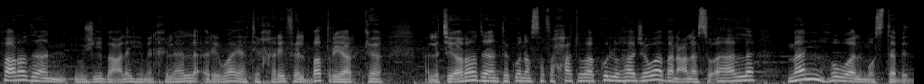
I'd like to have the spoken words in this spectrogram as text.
فأراد أن يجيب عليه من خلال رواية خريف البطريرك التي أراد أن تكون صفحاتها كلها جوابا على سؤال من هو المستبد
